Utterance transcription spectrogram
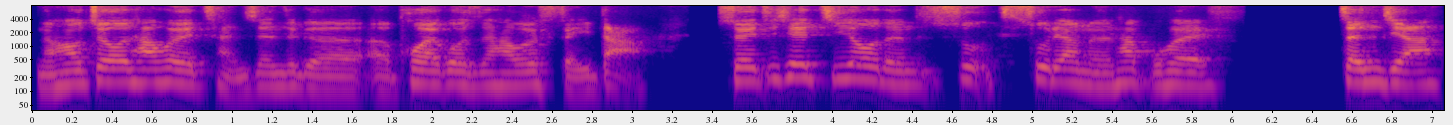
然后最后它会产生这个呃破坏过程它会肥大，所以这些肌肉的数数量呢，它不会增加。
